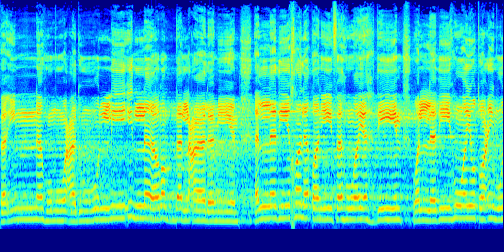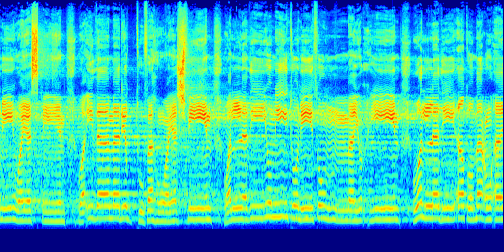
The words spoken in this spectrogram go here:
فإنهم عدو لي إلا رب العالمين الذي خلقني فهو يهدين والذي هو يطعمني ويسقين وإذا مرضت فهو يشفين والذي يميتني ثم يحيين والذي أطمع أن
